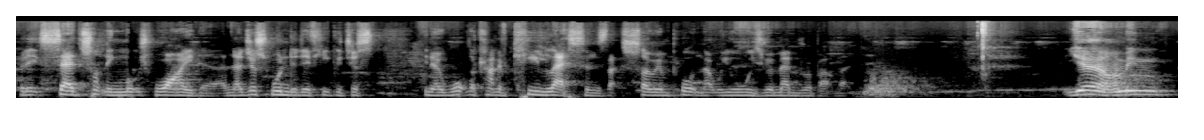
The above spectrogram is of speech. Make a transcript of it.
but it said something much wider. And I just wondered if you could just, you know, what the kind of key lessons that's so important that we always remember about that. Yeah, I mean,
